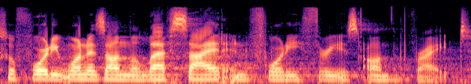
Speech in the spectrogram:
So 41 is on the left side and 43 is on the right.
